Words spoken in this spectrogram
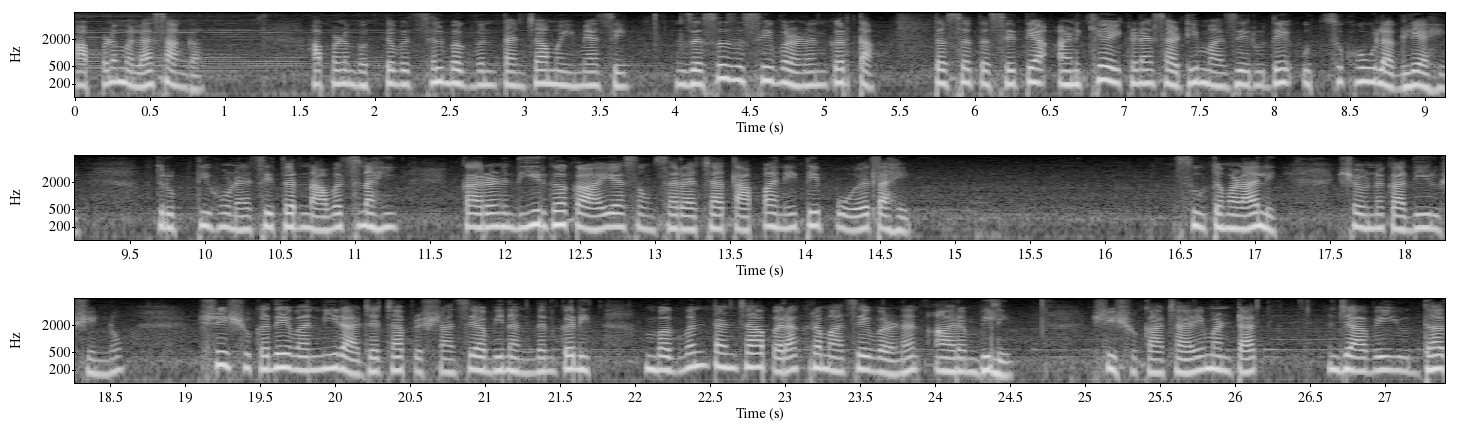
आपण मला सांगा. आपण भक्तवत्सल भगवंतांच्या महिम्याचे जसं जसे वर्णन करता तसं तसे त्या आणखी ऐकण्यासाठी माझे हृदय उत्सुक होऊ लागले आहे. तृप्ती होण्याचे तर नावच नाही कारण दीर्घकाळ या संसाराच्या तापाने ते पोळत आहे. सूत म्हणाले शौनकादी ऋषींनो श्री शुकदेवांनी राजाच्या प्रश्नाचे अभिनंदन करीत भगवंतांच्या पराक्रमाचे वर्णन आरंभिले. श्री शुकाचार्य म्हणतात ज्यावेळी युद्धात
